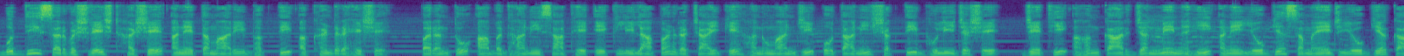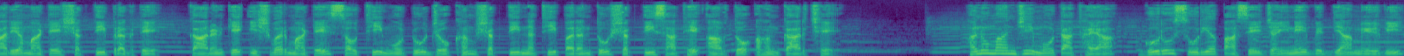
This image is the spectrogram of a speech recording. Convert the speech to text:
બુદ્ધિ સર્વશ્રેષ્ઠ હશે અને તમારી ભક્તિ અખંડ રહેશે. પરંતુ આ બધાની સાથે એક લીલા પણ રચાઈ કે હનુમાનજી પોતાની શક્તિ ભૂલી જશે, જેથી અહંકાર જન્મે નહીં અને યોગ્ય સમયે જ યોગ્ય કાર્ય માટે શક્તિ પ્રગટે. કારણ કે ઈશ્વર માટે સૌથી મોટું જોખમ શક્તિ નથી પરંતુ શક્તિ સાથે આવતો અહંકાર છે. હનુમાનજી મોટા થયા, ગુરુ સૂર્ય પાસે જઈને વિદ્યા મેળવી,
